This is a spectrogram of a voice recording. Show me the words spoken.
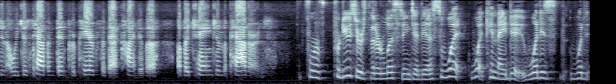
you know we just haven't been prepared for that kind of a of a change in the patterns. For producers that are listening to this, what what can they do? What is what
